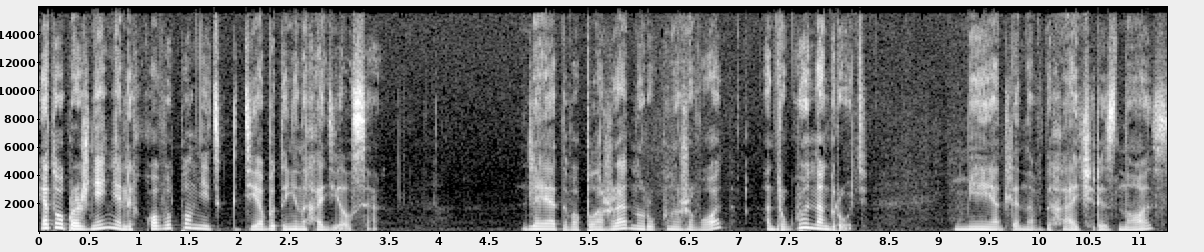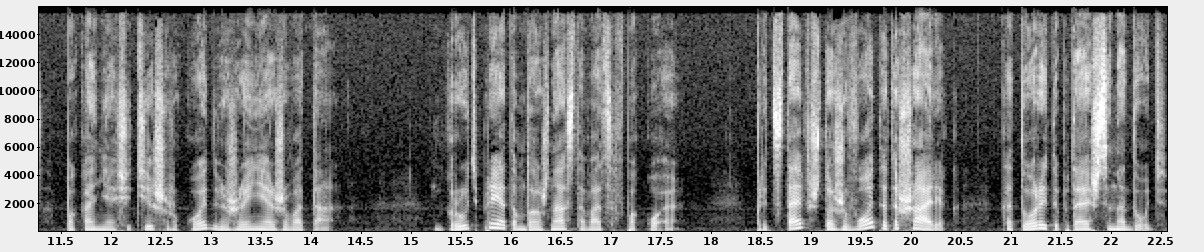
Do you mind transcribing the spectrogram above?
Это упражнение легко выполнить, где бы ты ни находился. Для этого положи одну руку на живот, а другую на грудь. Медленно вдыхай через нос, пока не ощутишь рукой движение живота – Грудь при этом должна оставаться в покое. Представь, что живот – это шарик, который ты пытаешься надуть,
